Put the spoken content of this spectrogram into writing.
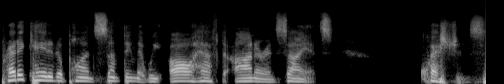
predicated upon something that we all have to honor in science: questions.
